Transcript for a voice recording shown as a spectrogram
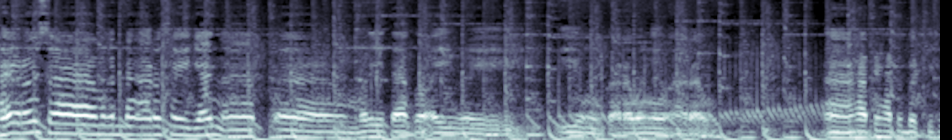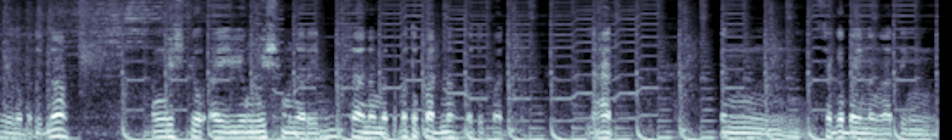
Hi Rose, uh, magandang araw sa iyo dyan at ah, uh, balita ko ay may iyong kaarawan ngayong araw. Uh, happy happy birthday sa iyo kapatid no. Ang wish ko ay yung wish mo na rin. Sana mat matupad na, matupad lahat. And sa gabay ng ating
